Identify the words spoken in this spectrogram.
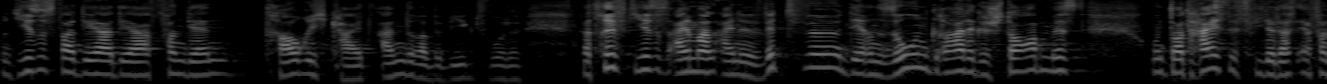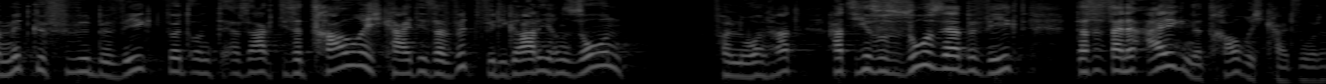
Und Jesus war der, der von der Traurigkeit anderer bewegt wurde. Da trifft Jesus einmal eine Witwe, deren Sohn gerade gestorben ist. Und dort heißt es wieder, dass er von Mitgefühl bewegt wird. Und er sagt, diese Traurigkeit dieser Witwe, die gerade ihren Sohn verloren hat, hat Jesus so sehr bewegt, dass es seine eigene Traurigkeit wurde.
